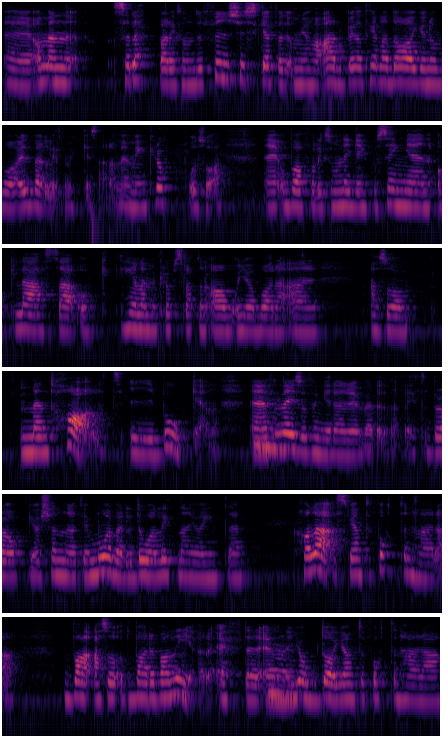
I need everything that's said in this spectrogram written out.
eh, ja, men släppa liksom det fysiska för om jag har arbetat hela dagen och varit väldigt mycket så här, med min kropp och så. Eh, och bara få liksom lägga mig på sängen och läsa och hela min kropp slappnar av och jag bara är alltså, mentalt i boken. Eh, Mm. För mig så fungerar det väldigt, väldigt bra och jag känner att jag mår väldigt dåligt när jag inte har läst. För jag har inte fått den här, va, alltså att varva ner efter en Nej. jobbdag. Jag har inte fått den här,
